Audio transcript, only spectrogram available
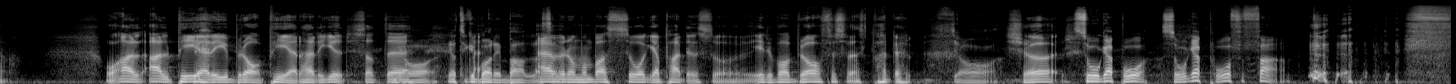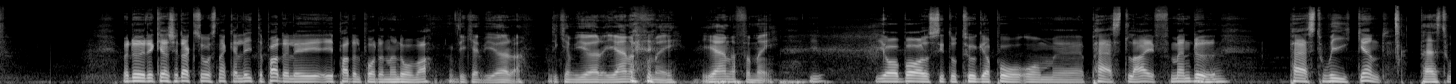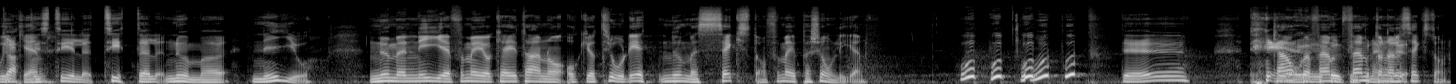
Och all, all PR är ju bra PR, herregud. Så att, eh, Ja, jag tycker bara det är ball. Alltså. Även om man bara sågar paddel så är det bara bra för svensk paddel. Ja. Kör! Såga på. Såga på för fan. Men du, det kanske är dags att snacka lite paddel i, i paddelpodden ändå va? Det kan vi göra. Det kan vi göra, gärna för mig. Gärna för mig. Jag bara sitter och tuggar på om eh, past life. Men du, Mm. past weekend. Past weekend. Grattis till titel nummer nio. Nummer 9 för mig och Cayetano och jag tror det är nummer 16 för mig personligen. Whoop, whoop, whoop. Det, det är Kanske fem, sjukt 15 imponerande. eller 16.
